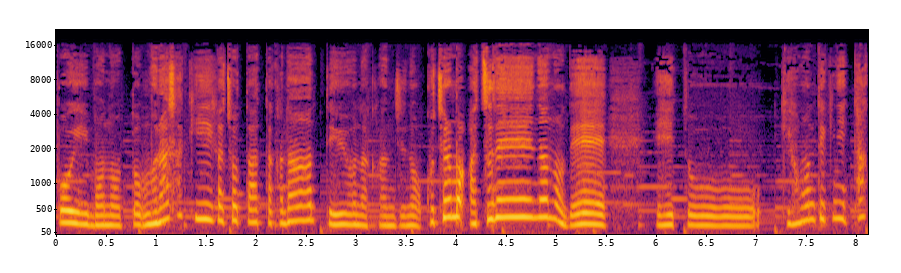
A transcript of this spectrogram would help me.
ぽいものと、紫がちょっとあったかなっていうような感じの、こちらも厚手なので、えっ、ー、と、基本的にタッ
